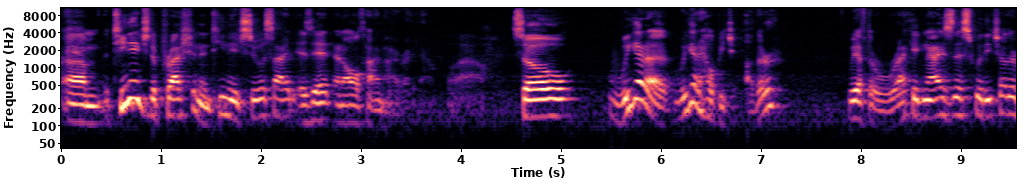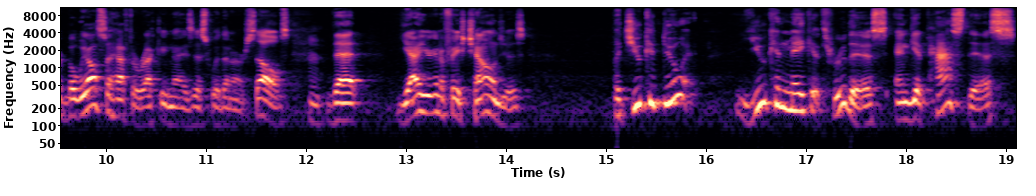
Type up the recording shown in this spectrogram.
Um, the teenage depression and teenage suicide is at an all-time high right now. Wow. So we gotta we gotta help each other. We have to recognize this with each other, but we also have to recognize this within ourselves that yeah, you're gonna face challenges, but you can do it. You can make it through this and get past this.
